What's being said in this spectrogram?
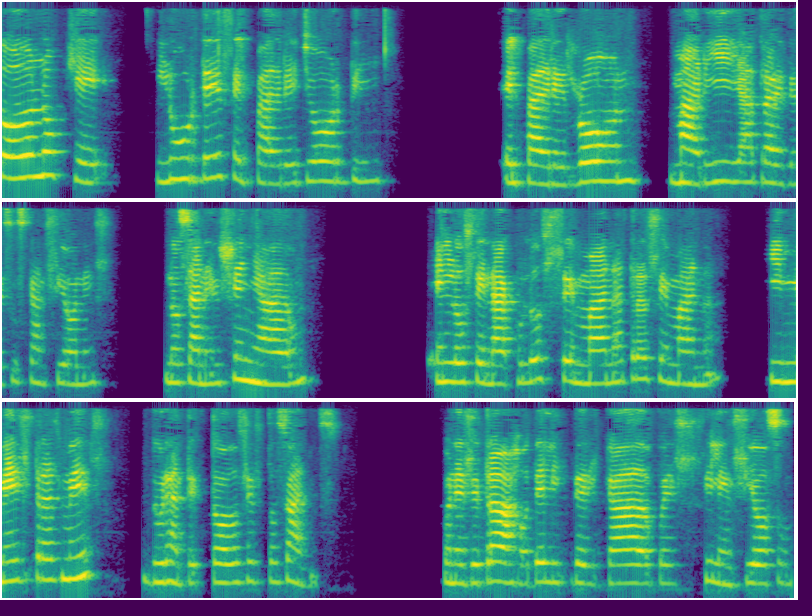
todo lo que Lourdes, el Padre Jordi, el Padre Ron, María, a través de sus canciones, nos han enseñado en los cenáculos semana tras semana y mes tras mes durante todos estos años. Con ese trabajo dedicado, pues silencioso,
